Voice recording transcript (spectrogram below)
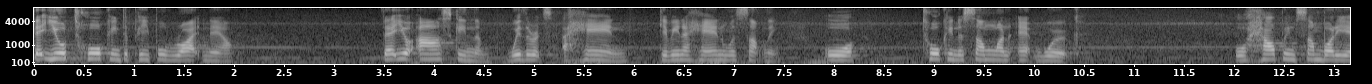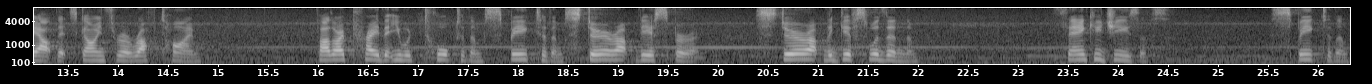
that you're talking to people right now. That you're asking them, whether it's a hand, giving a hand with something, or talking to someone at work, or helping somebody out that's going through a rough time. Father, I pray that you would talk to them, speak to them, stir up their spirit. Stir up the gifts within them. Thank you, Jesus. Speak to them.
